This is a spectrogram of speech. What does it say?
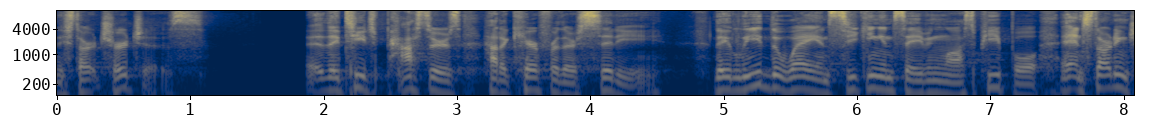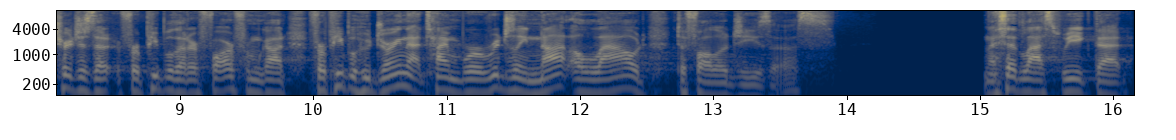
They start churches. They teach pastors how to care for their city. They lead the way in seeking and saving lost people and starting churches that, for people that are far from God, for people who during that time were originally not allowed to follow Jesus. And I said last week that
